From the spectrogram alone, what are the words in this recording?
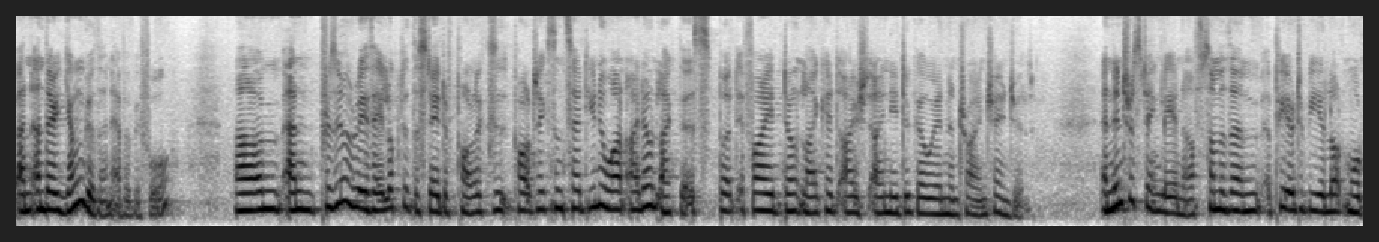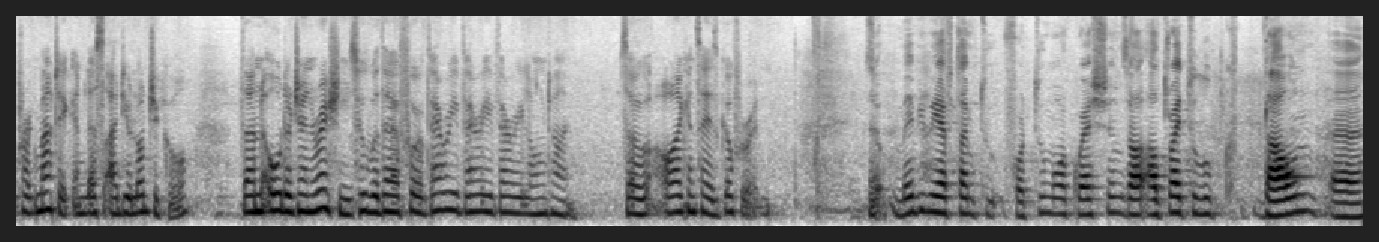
and, and they're younger than ever before. Um, and presumably they looked at the state of politics, politics, and said, you know what, I don't like this, but if I don't like it, I, I need to go in and try and change it. And interestingly enough, some of them appear to be a lot more pragmatic and less ideological than older generations who were there for a very, very, very long time. So all I can say is go for it. So maybe we have time to, for two more questions. I'll, I'll try to look down uh,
